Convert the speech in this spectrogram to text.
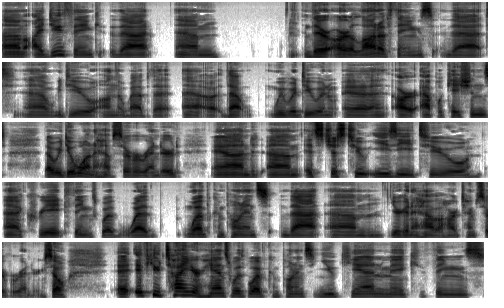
um, I do think that um, there are a lot of things that uh, we do on the web that uh, that we would do in uh, our applications that we do want to have server rendered, and um, it's just too easy to uh, create things with web web components that um, you're going to have a hard time server rendering. So, if you tie your hands with web components, you can make things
